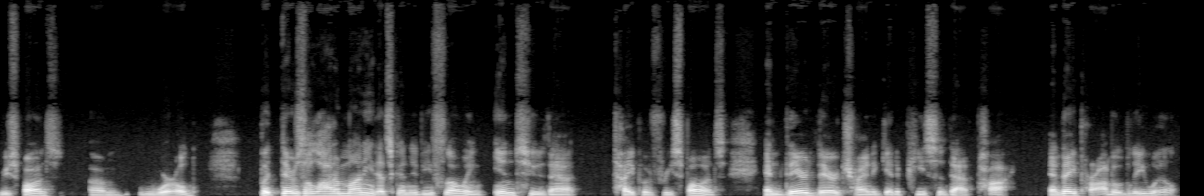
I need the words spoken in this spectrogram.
response um, world. But there's a lot of money that's going to be flowing into that type of response. And they're there trying to get a piece of that pie. And they probably will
